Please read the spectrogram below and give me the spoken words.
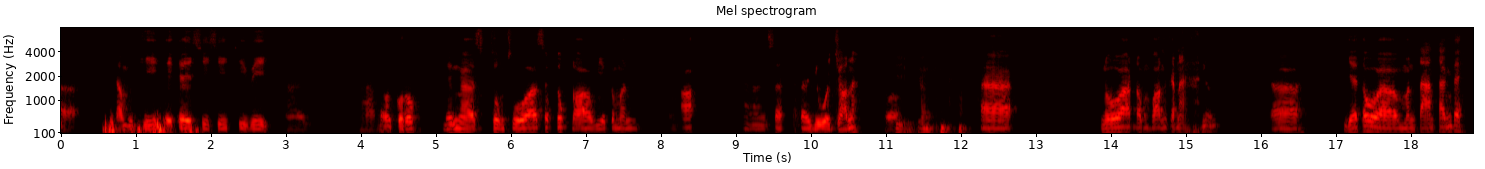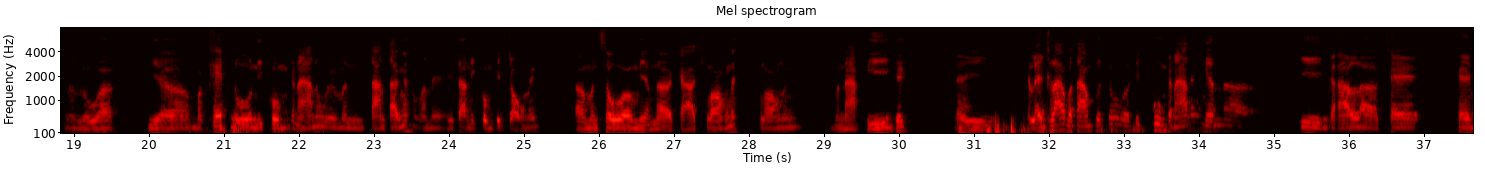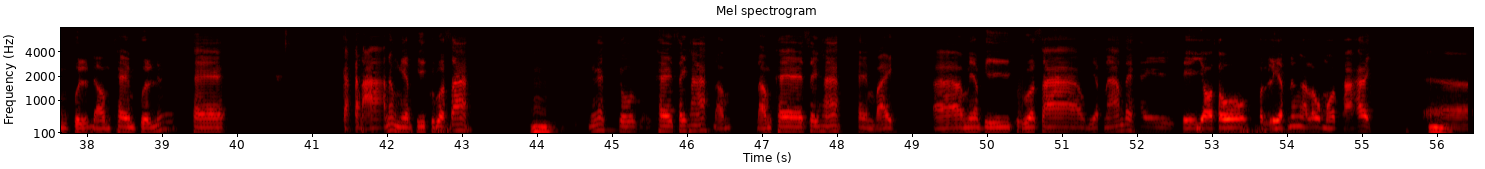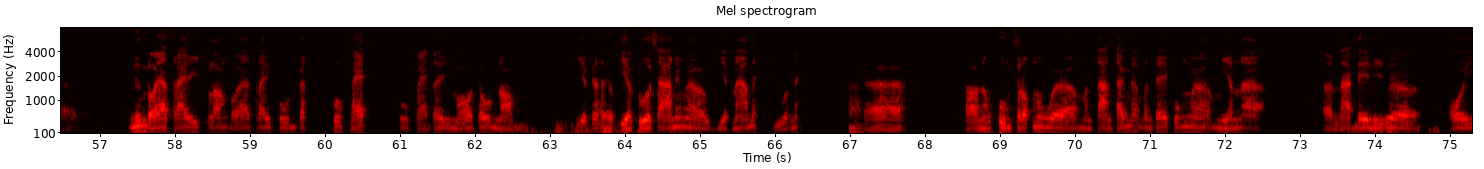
កម្មវិធី TKCCTV ដោយគោរពនិងសូមសួរសុខទុក្ខដល់វាគ្មិនទាំងអស់សិស្សយុវជនណាយុវជនអឺនៅតំបន់កណាហ្នឹងអឺនិយាយទៅมันតានតឹងទេនៅនេះមកខេតនៅនិគមកណាហ្នឹងវាមិនតានតឹងហ្នឹងនិយាយថានិគមកញ្ចងហ្នឹង អឺมันសូវមានការឆ្លងនេះឆ្លងហ្នឹងមិនណាពីអញ្ចឹងហើយកន្លែងខ្លះបើតាមពិតទៅតិចភូមិកណាហ្នឹងមានអឺពីកាលខែខែ7ដើមខែ7ហ្នឹងខែកក្កដាហ្នឹងមានពីគ្រួសារអឺហ្នឹងឯងចូលខែសីហាដើមដើមខែសីហាខែ8អឺមានពីគ្រួសារវៀតណាមទេហើយគេយកទៅពលាតហ្នឹងឥឡូវមកថាហើយអឺ នឹងដោយអាស្រ័យឆ្លងដោយអាស្រ័យកូនកាត់ធ្វើប្រែតធ្វើប្រែតហើយមកទៅនាំវាគេវាគ្រួសារហ្នឹងវៀតណាមនេះយួនណាអឺដល់ក្នុងភូមិស្រុកនោះវាมันតានតឹងណាប៉ុន្តែគង់មានអឺណាគេនេះវាអុយ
